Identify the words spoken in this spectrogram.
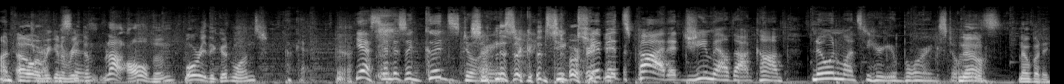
On Oh, are we going to read them? Not all of them. We'll read the good ones. Okay. Yeah, send us a good story. Send us a good story. To kibitzpod at gmail.com. No one wants to hear your boring stories. No, nobody.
